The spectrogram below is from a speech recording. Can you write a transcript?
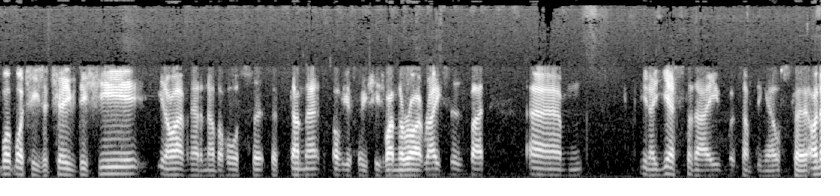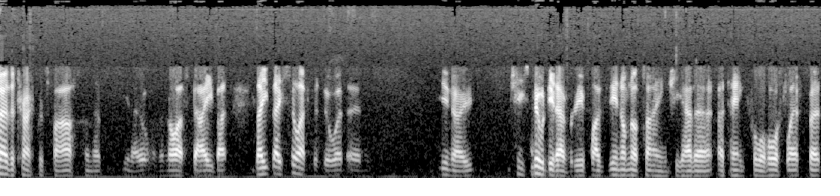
what what she's achieved this year. You know, I haven't had another horse that, that's done that. Obviously, she's won the right races, but um, you know, yesterday was something else. To, I know the track was fast and it, you know it was a nice day, but they they still have to do it, and you know, she still did have her earplugs in. I'm not saying she had a, a tank full of horse left, but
